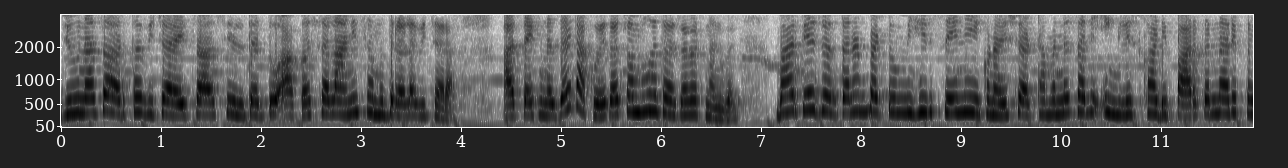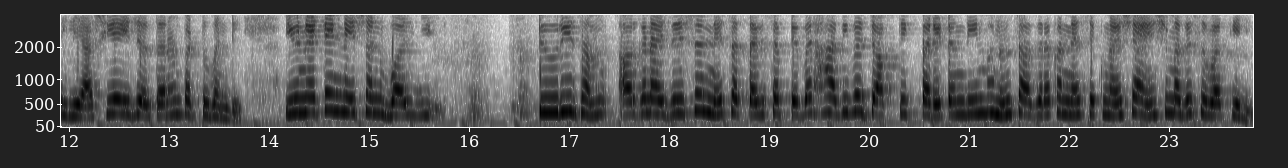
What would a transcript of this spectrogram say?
जीवनाचा अर्थ विचारायचा असेल तर तो आकाशाला आणि समुद्राला विचारा. आता एक नजर टाकूया त्याच्या महत्त्वाच्या घटनांवर. भारतीय जलतरणपटू मिहिर सेन हे एकोणीसशे अठ्ठावन्न साली इंग्लिश खाडी पार करणारे पहिले आशियाई जलतरणपटू बनले. युनायटेड नेशन वर्ल्ड टुरिझम ऑर्गनायझेशनने सत्तावीस सप्टेंबर हा दिवस जागतिक पर्यटन दिन म्हणून साजरा करण्यास एकोणीसशे ऐंशीमध्ये सुरुवात केली.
